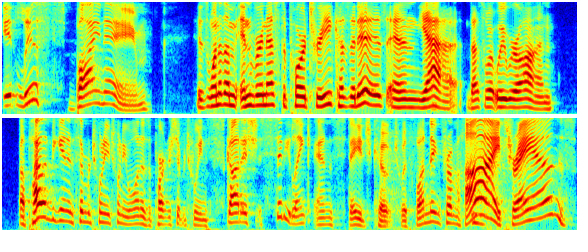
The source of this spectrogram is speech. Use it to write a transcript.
it lists by name is one of them Inverness to Portree because it is, and yeah, that's what we were on. A pilot began in summer 2021 as a partnership between Scottish CityLink and Stagecoach with funding from HITRANS,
